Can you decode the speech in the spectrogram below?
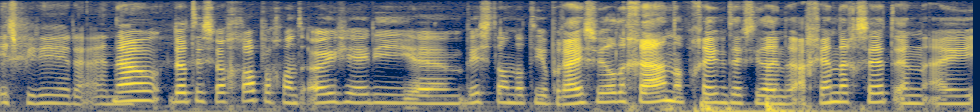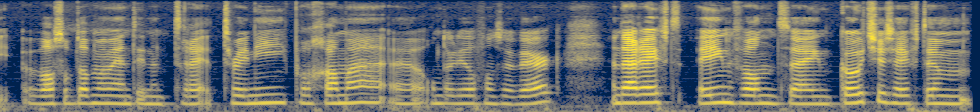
inspireren. En... Nou, dat is wel grappig, want Eugé die eh, wist dan dat hij op reis wilde gaan. Op een gegeven moment heeft hij dat in de agenda gezet. En hij was op dat moment in een tra trainee-programma, eh, onderdeel van zijn werk. En daar heeft een van zijn coaches, heeft hem,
